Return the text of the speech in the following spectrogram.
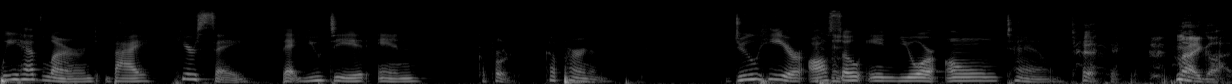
we have learned by hearsay that you did in Capernaum. Capernaum, do here also in your own town. My God.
